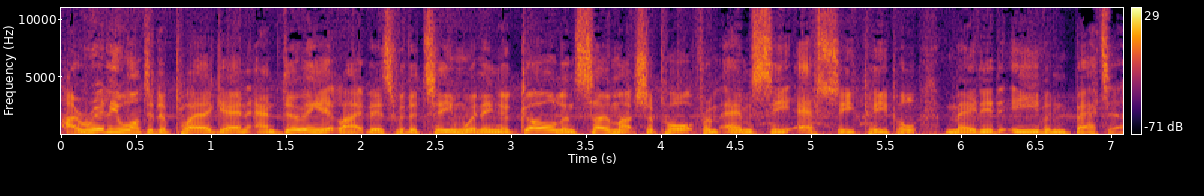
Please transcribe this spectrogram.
I really wanted to play again, and doing it like this with a team winning a goal and so much support from MCFC people made it even better.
